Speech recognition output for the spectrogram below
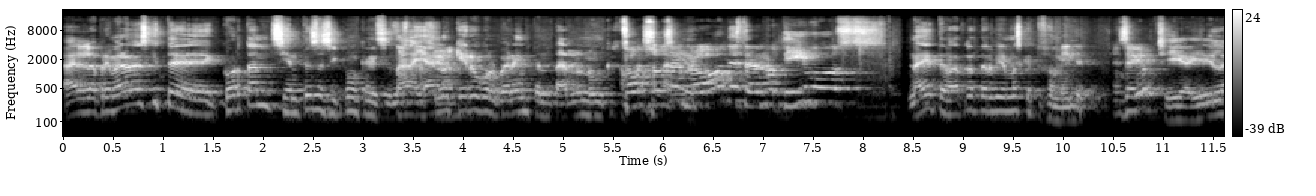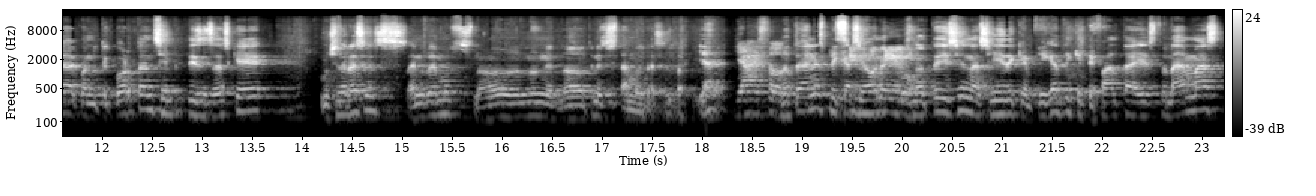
La primera vez que te cortan, sientes así como que dices, nada, ya no quiero volver a intentarlo nunca. Son, son sangrones, te dan motivos. Nadie te va a tratar bien más que tu familia. ¿En serio? Sí, ahí la, cuando te cortan siempre te dicen, ¿sabes qué? Muchas gracias, ahí nos vemos. No, no, no te necesitamos, gracias. bye". Ya. Ya es todo. No te dan explicaciones, no te dicen así de que fíjate que te falta esto, nada más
